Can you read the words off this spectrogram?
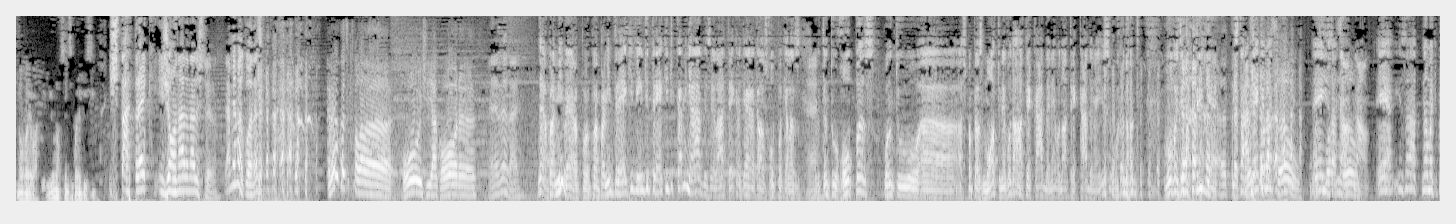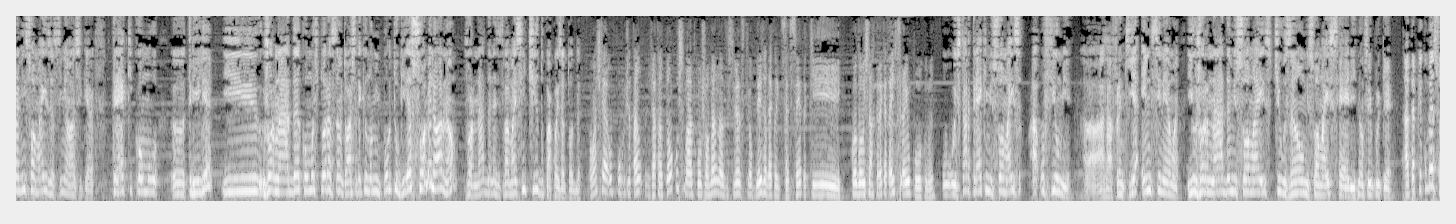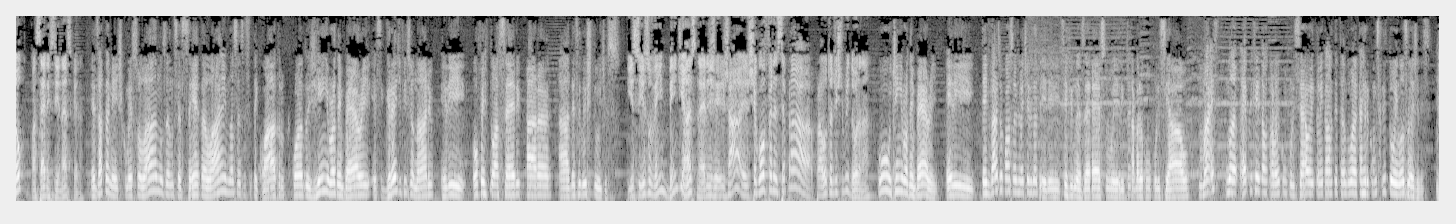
Nova York, 1945. Star Trek e Jornada nas Estrelas. É a mesma coisa, né? É a mesma coisa que falar hoje, agora. É verdade. É, pra mim, é, pra, pra mim, trek vem de trek de caminhada, sei lá, trek até aquelas roupas, aquelas. É. Tanto roupas quanto ah, as próprias motos, né? Vou dar uma trecada, né? Vou dar uma trecada, não é isso? Vou, dar uma- vou fazer uma trilha. Star Trek é uma. Exploração. É isso, não, não. É, exato. Não, mas que pra mim só mais assim, ó, Siqueira. Trek como uh, trilha e jornada como exploração. Então acho até que o nome em português soa melhor, não? Jornada né, faz mais sentido com a coisa toda. Eu acho que o público já tá, já tá tão acostumado com Jornada nas Estrelas que eu desde a década de 60 que quando o Star Trek até estranha um pouco, né? O, o Star Trek me soa mais a, o filme, a, a, a, franquia em cinema. E o Jornada me soa mais tiozão, me soa mais série, não sei porquê. Até porque começou com a série em si, né, Siqueira? Exatamente, começou lá nos anos 60, lá em 1964, quando Gene Roddenberry, esse grande visionário, ele ofertou a série para a Desilu Studios. Isso, isso vem bem de antes, né? Ele já ele chegou a oferecer para outra distribuidora, né? O Gene Roddenberry, ele teve várias ocupações durante a vida dele. Ele serviu no exército, ele trabalhou como policial, mas na época que ele estava trabalhando como policial, ele também estava tentando uma carreira como escritor em Los Angeles.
